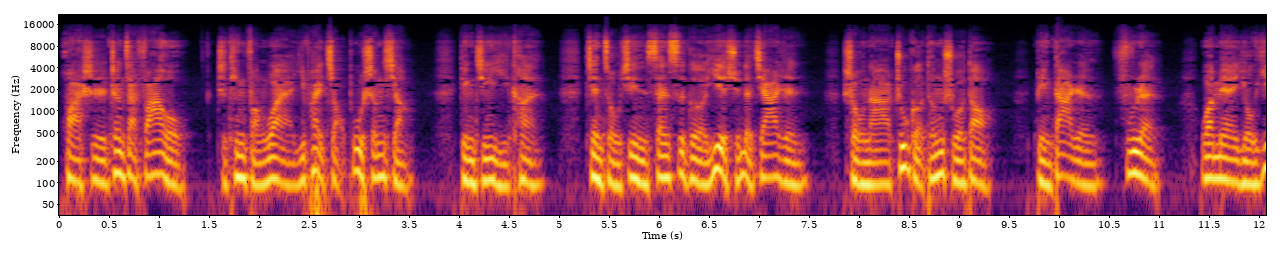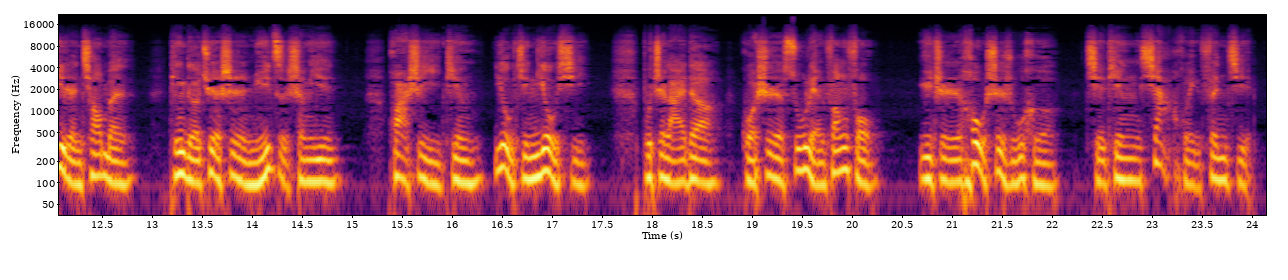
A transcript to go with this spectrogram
话是正在发呕，只听房外一派脚步声响，定睛一看，见走进三四个夜巡的家人，手拿诸葛灯，说道：“禀大人、夫人，外面有一人敲门。”听得却是女子声音，画师一听又惊又喜，不知来的果是苏联芳否？欲知后事如何，且听下回分解。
